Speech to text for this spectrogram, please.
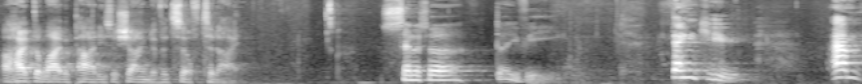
I hope the Labor Party is ashamed of itself today. Senator Davey. Thank you. Um,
